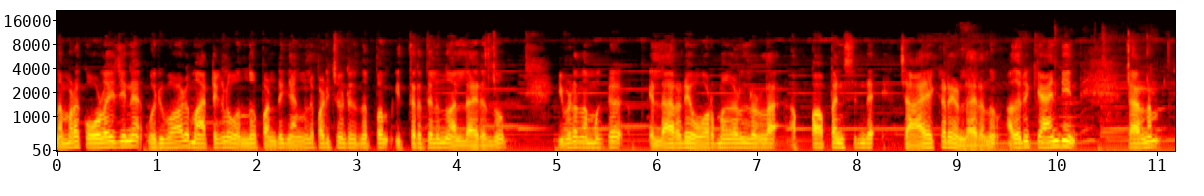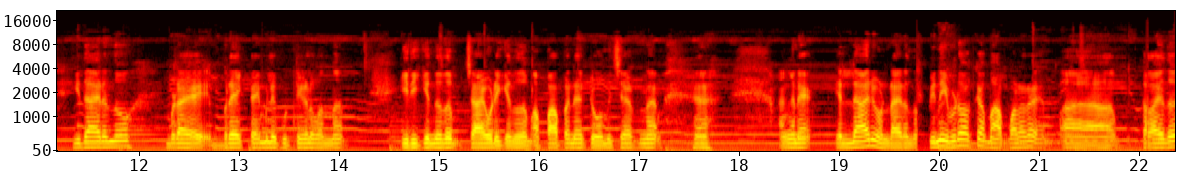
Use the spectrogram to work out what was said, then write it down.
നമ്മുടെ കോളേജിന് ഒരുപാട് മാറ്റങ്ങൾ വന്നു. പണ്ട് ഞങ്ങൾ പഠിച്ചുകൊണ്ടിരുന്നപ്പം ഇത്തരത്തിലൊന്നും അല്ലായിരുന്നു. ഇവിടെ നമുക്ക് എല്ലാവരുടെയും ഓർമ്മകളിലുള്ള അപ്പാപ്പൻസിന്റെ ചായക്കട ഉണ്ടായിരുന്നു. അതൊരു ക്യാന്റീൻ. കാരണം ഇതായിരുന്നു ഇവിടെ ബ്രേക്ക് ടൈമിൽ കുട്ടികൾ വന്ന് ഇരിക്കുന്നതും ചായ കുടിക്കുന്നതും. അപ്പാപ്പനെ ടോമിച്ചേട്ടന് അങ്ങനെ എല്ലാവരും ഉണ്ടായിരുന്നു. പിന്നെ ഇവിടെയൊക്കെ വളരെ അതായത്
